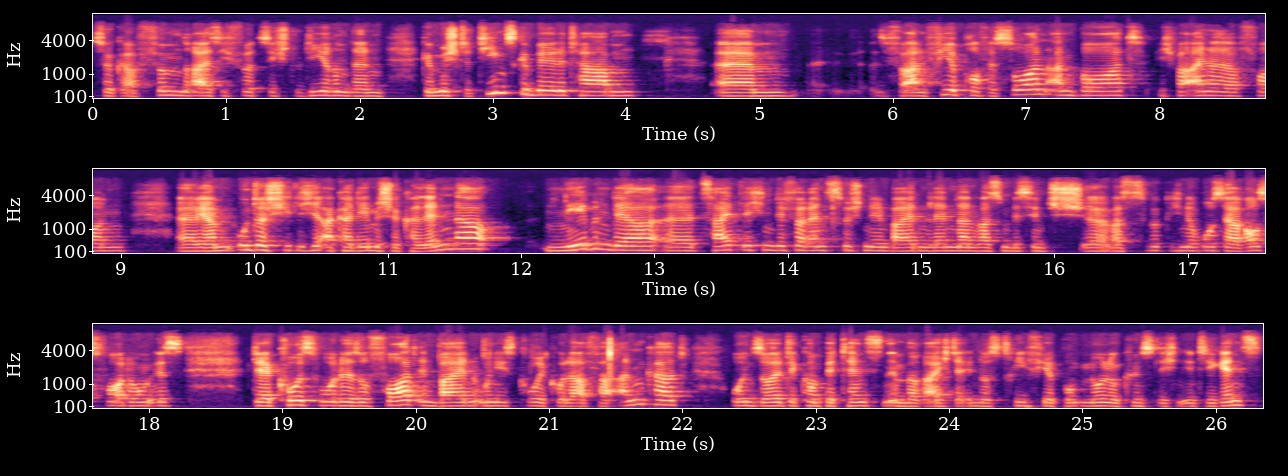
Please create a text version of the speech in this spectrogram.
circa 35, 40 Studierenden gemischte Teams gebildet haben. Ähm, es waren vier Professoren an Bord. Ich war einer davon. Äh, wir haben unterschiedliche akademische Kalender. Neben der äh, zeitlichen Differenz zwischen den beiden Ländern, was ein bisschen, äh, was wirklich eine große Herausforderung ist. Der Kurs wurde sofort in beiden Unis curricular verankert und sollte Kompetenzen im Bereich der Industrie 4.0 und künstlichen Intelligenz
